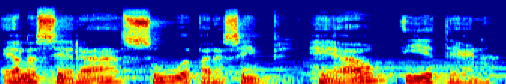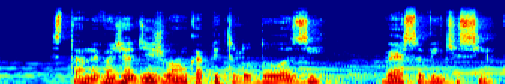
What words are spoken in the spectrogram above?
ela será sua para sempre, real e eterna. Está no Evangelho de João, capítulo 12, verso 25.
